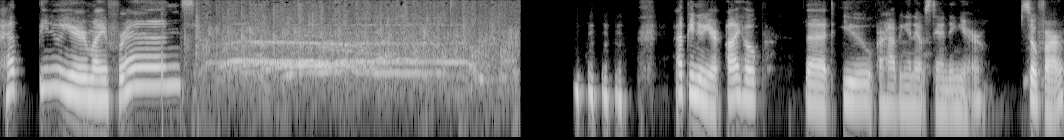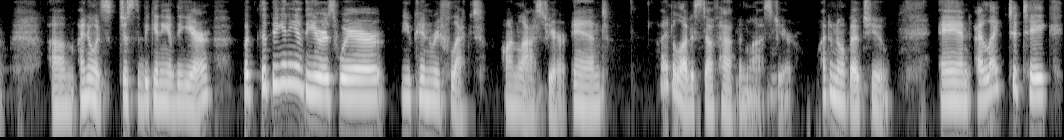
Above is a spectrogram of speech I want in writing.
Happy New Year, my friends. Happy New Year. I hope that you are having an outstanding year so far. Um, I know it's just the beginning of the year, but the beginning of the year is where you can reflect on last year. And I had a lot of stuff happen last year. I don't know about you. And I like to take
